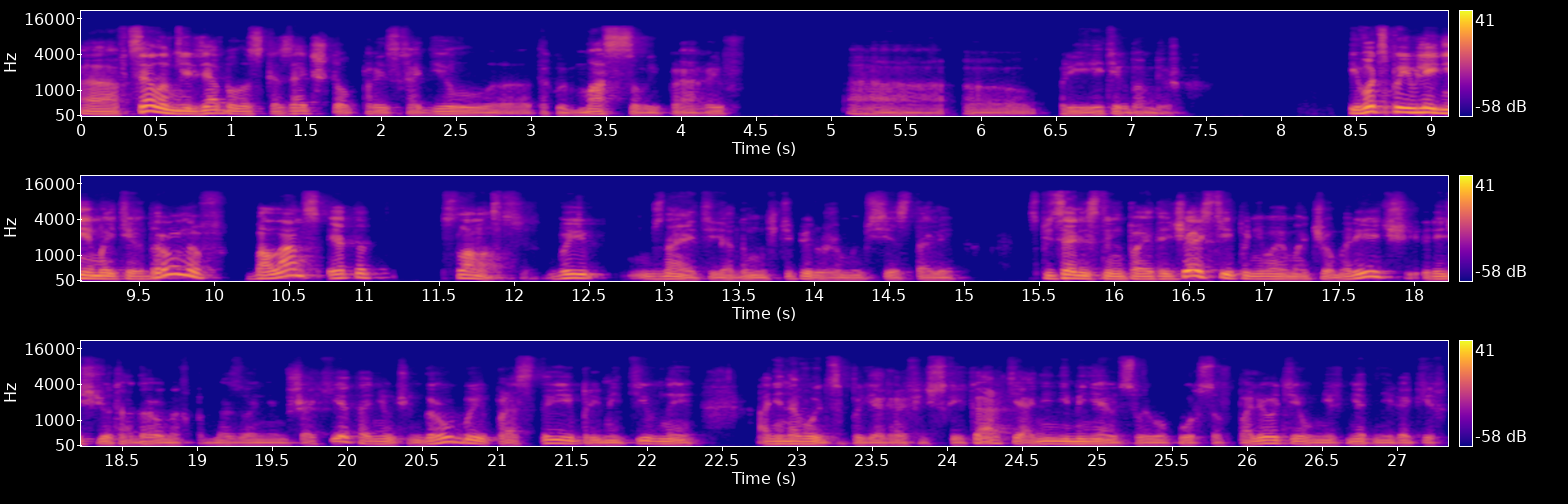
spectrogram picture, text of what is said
а, в целом нельзя было сказать, что происходил а, такой массовый прорыв при этих бомбежках. И вот с появлением этих дронов баланс этот сломался. Вы знаете, я думаю, что теперь уже мы все стали специалистами по этой части и понимаем, о чем речь. Речь идет о дронах под названием «Шахет». Они очень грубые, простые, примитивные. Они наводятся по географической карте, они не меняют своего курса в полете, у них нет никаких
